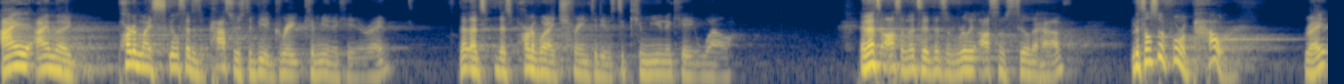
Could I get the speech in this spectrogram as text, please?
I, I'm a part of my skill set as a pastor is to be a great communicator, right? That, that's, that's part of what I train to do is to communicate well. And that's awesome. That's a, that's a really awesome skill to have. But it's also a form of power, right?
